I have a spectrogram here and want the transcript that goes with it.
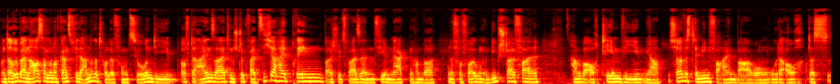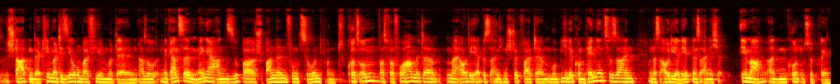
Und darüber hinaus haben wir noch ganz viele andere tolle Funktionen, die auf der einen Seite ein Stück weit Sicherheit bringen. Beispielsweise in vielen Märkten haben wir eine Verfolgung im Diebstahlfall haben wir auch Themen wie ja, Serviceterminvereinbarung oder auch das Starten der Klimatisierung bei vielen Modellen. Also eine ganze Menge an super spannenden Funktionen. Und kurzum, was wir vorhaben mit der My Audi App ist eigentlich ein Stück weit der mobile Companion zu sein und das Audi-Erlebnis eigentlich immer an den Kunden zu bringen.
